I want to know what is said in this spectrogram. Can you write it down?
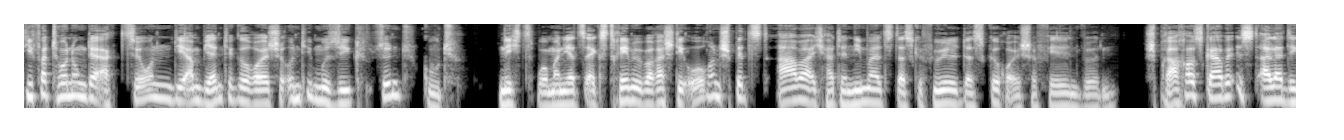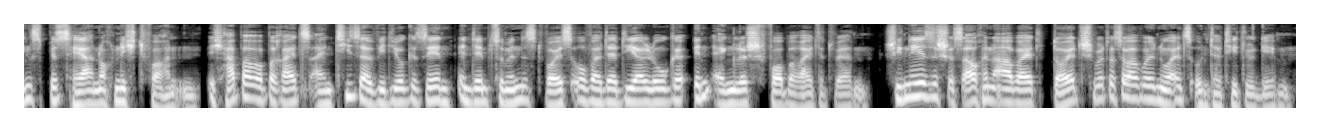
Die Vertonung der Aktionen, die Ambientegeräusche und die Musik sind gut. Nichts, wo man jetzt extrem überrascht die Ohren spitzt, aber ich hatte niemals das Gefühl, dass Geräusche fehlen würden. Sprachausgabe ist allerdings bisher noch nicht vorhanden. Ich habe aber bereits ein Teaser-Video gesehen, in dem zumindest Voice-Over der Dialoge in Englisch vorbereitet werden. Chinesisch ist auch in Arbeit, Deutsch wird es aber wohl nur als Untertitel geben.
